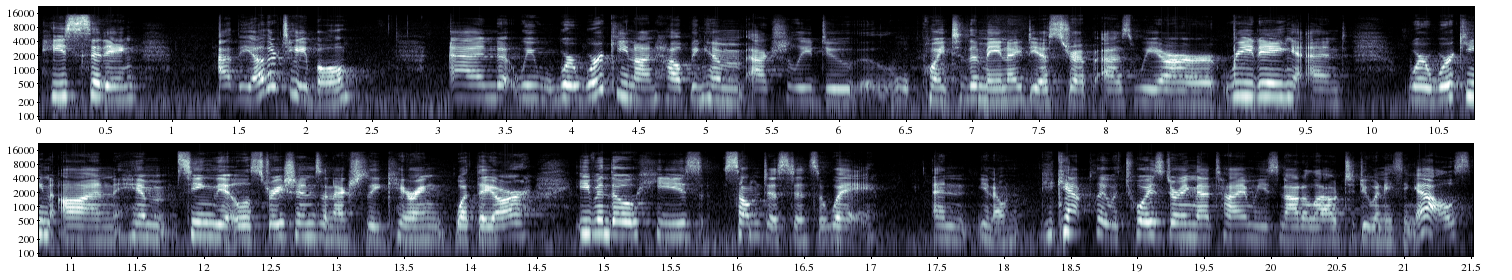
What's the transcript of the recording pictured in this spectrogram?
he's sitting at the other table and we were working on helping him actually do point to the main idea strip as we are reading. And we're working on him seeing the illustrations and actually caring what they are even though he's some distance away. And you know he can't play with toys during that time. He's not allowed to do anything else.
